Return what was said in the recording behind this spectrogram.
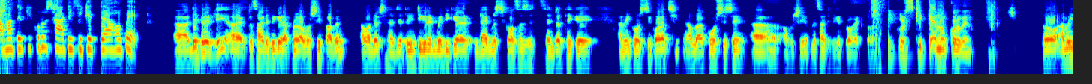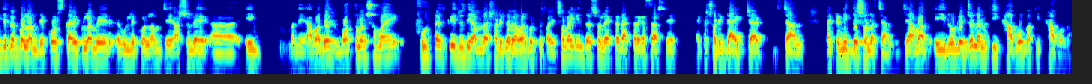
আমাদের কি কোনো সার্টিফিকেট দেওয়া হবে? ডেফিনেটলি একটা সার্টিফিকেট আপনারা অবশ্যই পাবেন। আমাদের যেহেতু integrated medicare diagnostic consultancy centre থেকে আমি কোর্সটি করাচ্ছি আমরা কোর্স শেষে আহ, অবশ্যই আপনার সার্টিফিকেট প্রোভাইড করব। এই কোর্সটি কেন করবেন? তো আমি যেটা বললাম যে কোর্স কারিকুলামে উল্লেখ করলাম যে আসলে আহ, এই মানে আমাদের বর্তমান সময়ে ফুডটাকে যদি আমরা সঠিকভাবে ব্যবহার করতে পারি সবাই কিন্তু আসলে একটা ডাক্তারের কাছে আসলে একটা সঠিক ডায়েট চার্ট চান বা একটা নির্দেশনা চান যে আমার এই রোগের জন্য আমি কি খাব বা কি খাব না।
